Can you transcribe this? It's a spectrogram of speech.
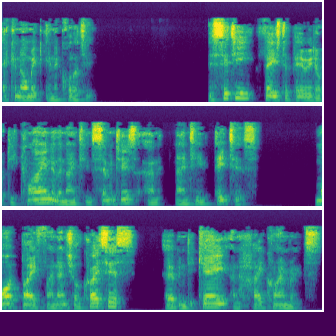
economic inequality. The city faced a period of decline in the 1970s and 1980s, marked by financial crisis, urban decay, and high crime rates.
